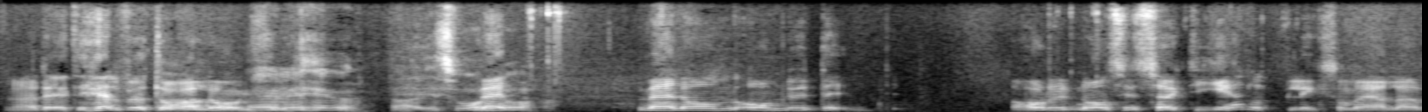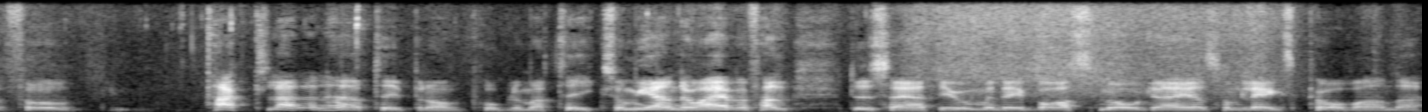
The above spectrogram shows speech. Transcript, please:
Ja, det är ett helvete att vara långt. Eller hur? Ja, det är svårt Men, att... men om, om du... det- Har du någonsin sökt hjälp liksom? Eller för att tackla den här typen av problematik? Som ju ändå, även fall du säger att jo men det är bara små grejer som läggs på varandra.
